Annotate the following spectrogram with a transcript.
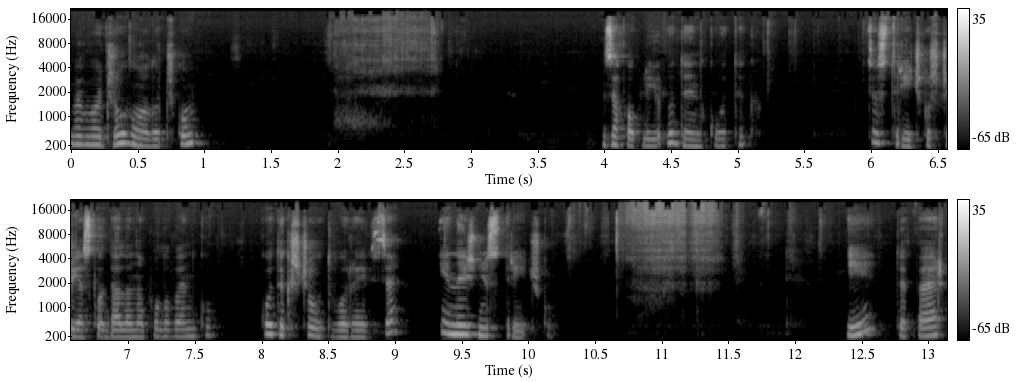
Виводжу голочку, захоплюю один кутик, цю стрічку, що я складала на половинку, кутик, що утворився, і нижню стрічку. І тепер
